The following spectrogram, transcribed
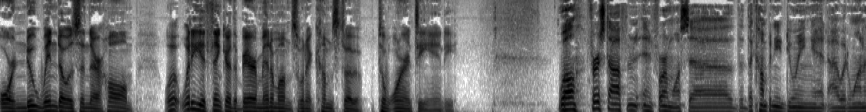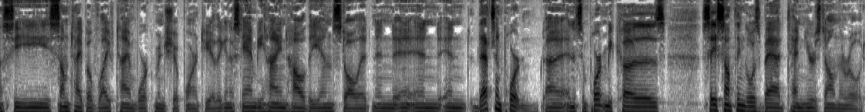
or new windows in their home? What what do you think are the bare minimums when it comes to to warranty, Andy? Well, first off and foremost, uh, the, the, company doing it, I would want to see some type of lifetime workmanship warranty. Are they going to stand behind how they install it? And and and that's important. Uh, and it's important because, say something goes bad ten years down the road,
